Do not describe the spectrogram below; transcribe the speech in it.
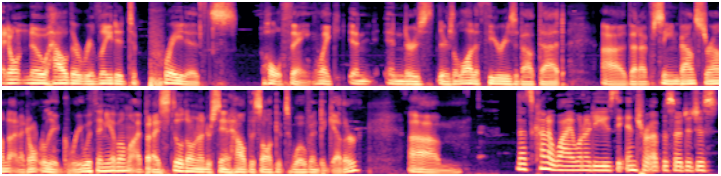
I don't know how they're related to Praedyth's whole thing. Like, and and there's there's a lot of theories about that uh, that I've seen bounced around, and I don't really agree with any of them. I, but I still don't understand how this all gets woven together. Um, That's kind of why I wanted to use the intro episode to just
